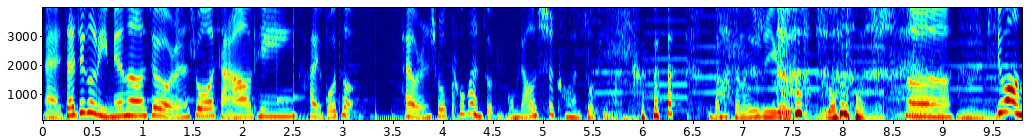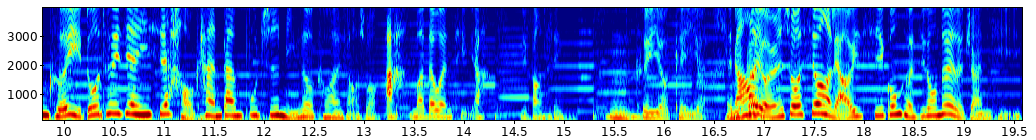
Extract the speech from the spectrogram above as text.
哎，在这个里面呢，就有人说想要听《哈利波特》，还有人说科幻作品。我们聊的是科幻作品啊。可 可能就是一个 笼统的。嗯，嗯，希望可以多推荐一些好看但不知名的科幻小说啊，没得问题呀、你放心，嗯，可以有，可以有。哎然后有人说希望聊一期《攻壳机动队》的专题，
